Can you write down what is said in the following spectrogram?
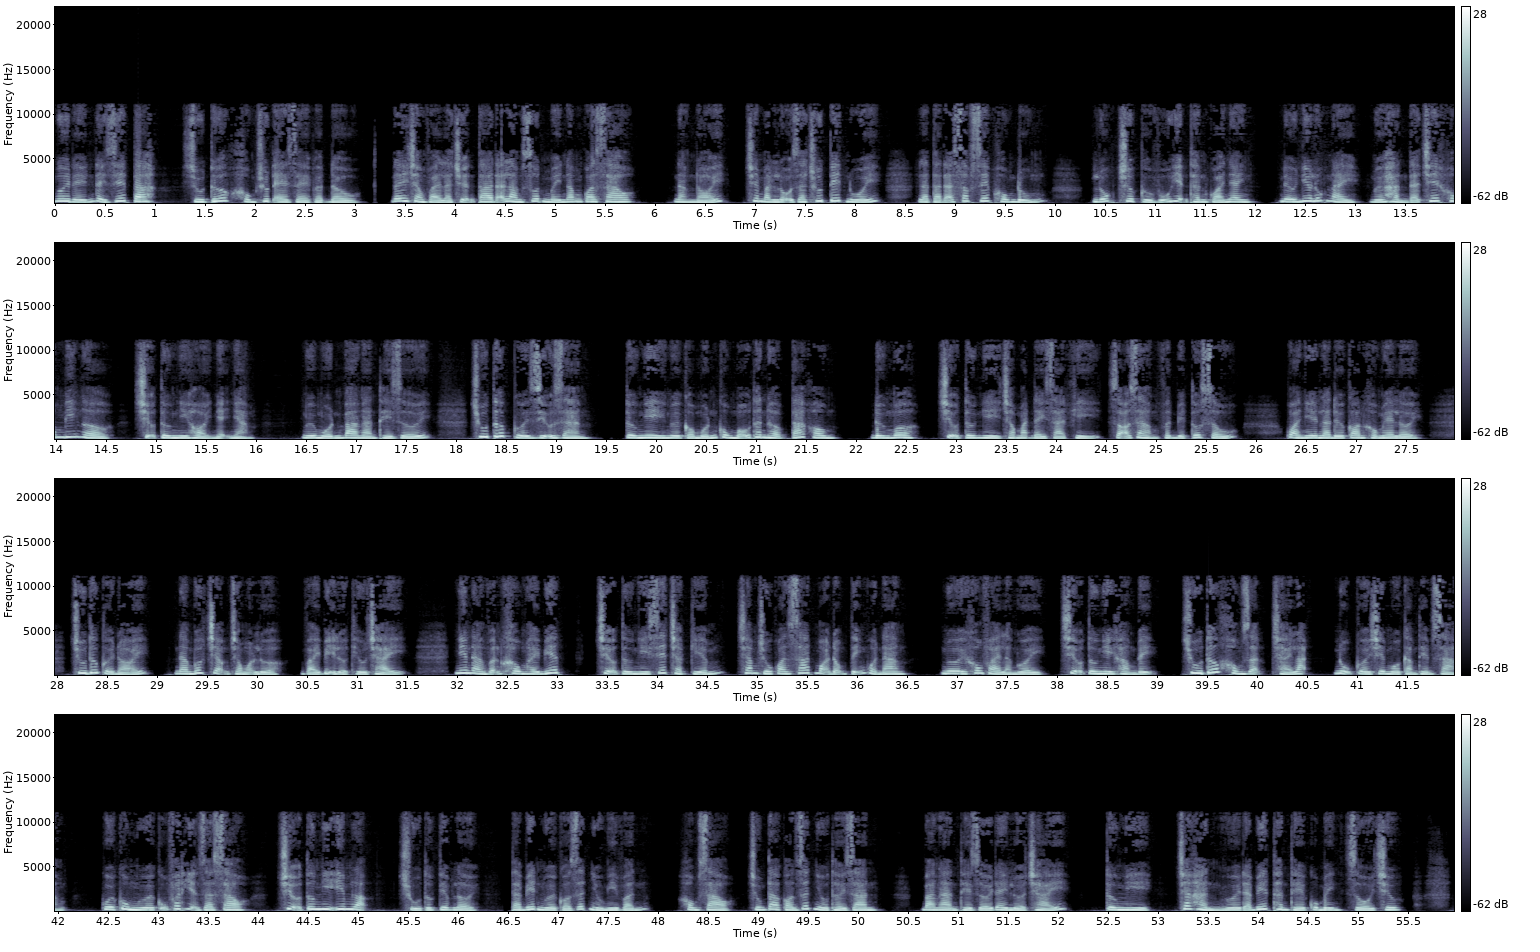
ngươi đến để giết ta. Chu Tước không chút e dè gật đầu. Đây chẳng phải là chuyện ta đã làm suốt mấy năm qua sao? Nàng nói, trên mặt lộ ra chút tiếc nuối, là ta đã sắp xếp không đúng. Lúc trước cử vũ hiện thân quá nhanh, nếu như lúc này, ngươi hẳn đã chết không nghi ngờ. Triệu Tư Nghi hỏi nhẹ nhàng, ngươi muốn ba ngàn thế giới? Chu Tước cười dịu dàng, Tư Nghi ngươi có muốn cùng mẫu thân hợp tác không? Đừng mơ. Triệu Tư Nghi trong mặt đầy sát khí, rõ ràng phân biệt tốt xấu. Quả nhiên là đứa con không nghe lời. Chu Tước cười nói, nàng bước chậm trong ngọn lửa, váy bị lửa thiêu cháy. Nhưng nàng vẫn không hay biết. Triệu Tư nhi siết chặt kiếm, chăm chú quan sát mọi động tĩnh của nàng. Ngươi không phải là người, Triệu Tư nhi khẳng định. Chu Tước không giận, trái lại, nụ cười trên môi càng thêm sáng. Cuối cùng ngươi cũng phát hiện ra sao? Triệu Tư nhi im lặng. Chu Tước tiếp lời, ta biết ngươi có rất nhiều nghi vấn. Không sao, chúng ta còn rất nhiều thời gian. Ba ngàn thế giới đầy lửa cháy. Tư nhi, chắc hẳn ngươi đã biết thân thế của mình rồi chứ?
